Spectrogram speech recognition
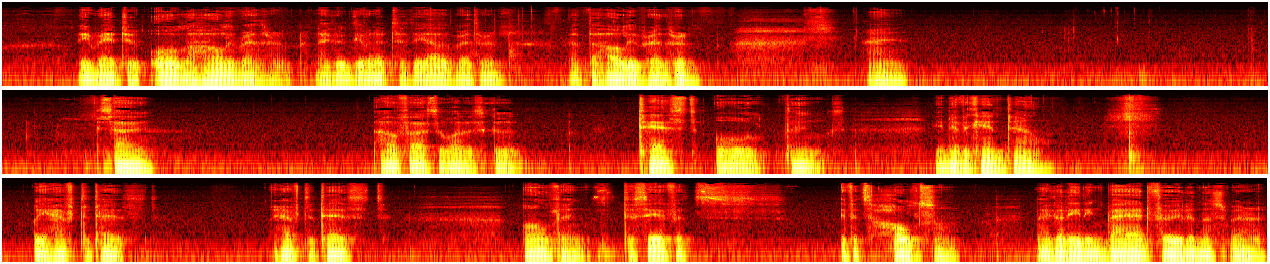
be read to all the holy brethren. They could have given it to the other brethren, but the holy brethren. Hey? So, hold fast to what is good. Test all things. You never can tell. We have to test. We have to test all things to see if it's if it's wholesome. No good eating bad food in the spirit.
